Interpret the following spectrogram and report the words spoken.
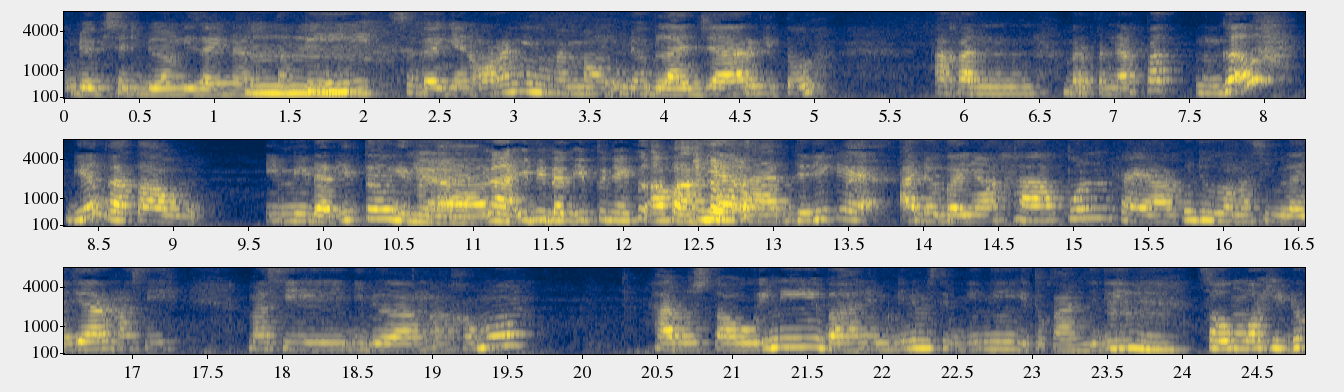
udah bisa dibilang desainer Hmm. tapi sebagian orang yang memang udah belajar gitu akan berpendapat enggak lah dia nggak tahu ini dan itu gitu Iya. kan Nah, ini dan itunya itu apa? Iya kan, jadi kayak ada banyak hal pun kayak aku juga masih belajar, masih masih dibilang "Ah, kamu harus tahu ini bahan yang begini mesti begini gitu kan. Jadi Mm. seumur hidup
